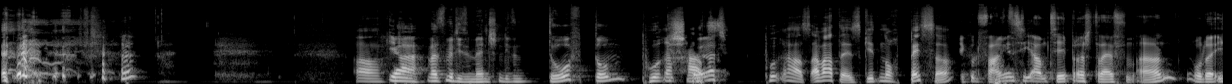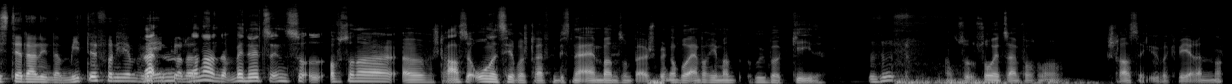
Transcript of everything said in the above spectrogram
Ah, Ja, was mit diesen Menschen? Die sind doof, dumm, purer gestört. Hass. Purer Hass. Ah, warte, es geht noch besser. Ja gut, fangen Sie am Zebrastreifen an oder ist der dann in der Mitte von Ihrem Weg? Nein, oder? nein, nein, wenn du jetzt so, auf so einer äh, Straße ohne Zebrastreifen bist, eine Einbahn zum Beispiel, ne, wo einfach jemand rüber geht. Mhm. Also so jetzt einfach nur Straße überqueren. Ne?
